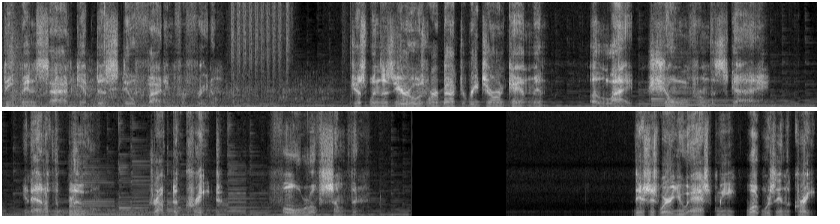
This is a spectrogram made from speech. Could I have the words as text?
deep inside kept us still fighting for freedom. Just when the zeros were about to reach our encampment, a light shone from the sky, and out of the blue dropped a crate full of something. This is where you asked me what was in the crate.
